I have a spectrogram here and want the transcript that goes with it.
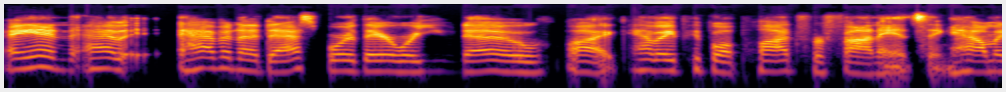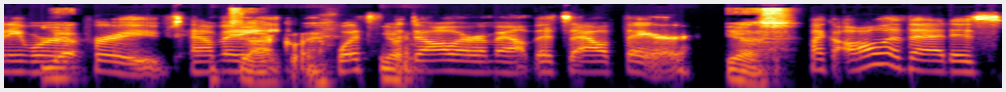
and have, having a dashboard there where you know like how many people applied for financing how many were yep. approved how many exactly. what's yep. the dollar amount that's out there yes like all of that is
